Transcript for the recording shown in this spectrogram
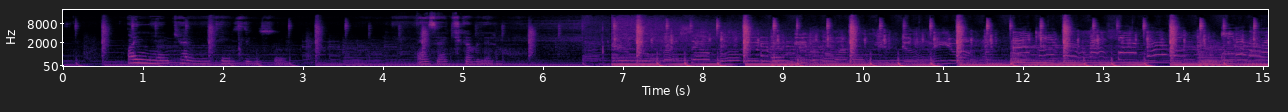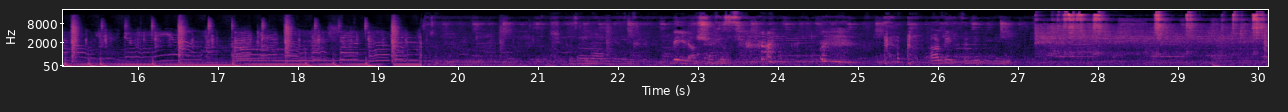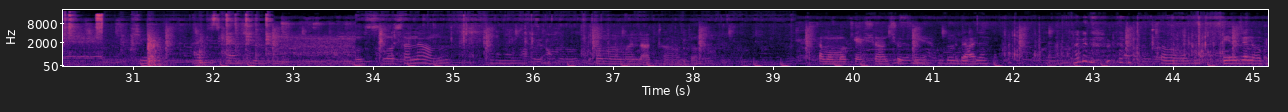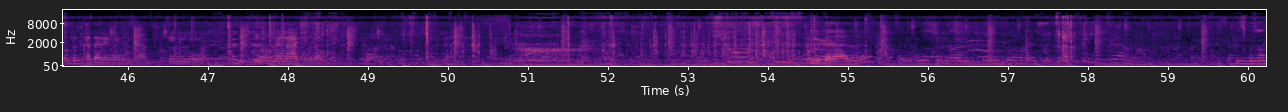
Annem kendini temizliyorsun. Neyse çıkabilirim. Abi öyle gibi. Kim? Herkes kendi şeyini. Sıla sen ne aldın? Karamel latte. Bu da normal latte aldı. Tamam okey şu an çok iyi. Dur bekle. tamam hadi. Yeneceğine adım kadar eminim. Eminim. Hadi. Ben aşık oldum. Ne kadardı? Biz buradan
